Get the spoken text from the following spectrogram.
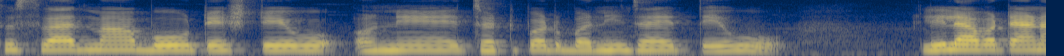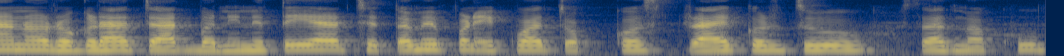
તો સ્વાદમાં બહુ ટેસ્ટી એવો અને ઝટપટ બની જાય તેવો. લીલા વટાણાનો રગડા ચાટ બનીને તૈયાર છે. તમે પણ એકવાર ચોક્કસ ટ્રાય કરજો. સ્વાદમાં ખૂબ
